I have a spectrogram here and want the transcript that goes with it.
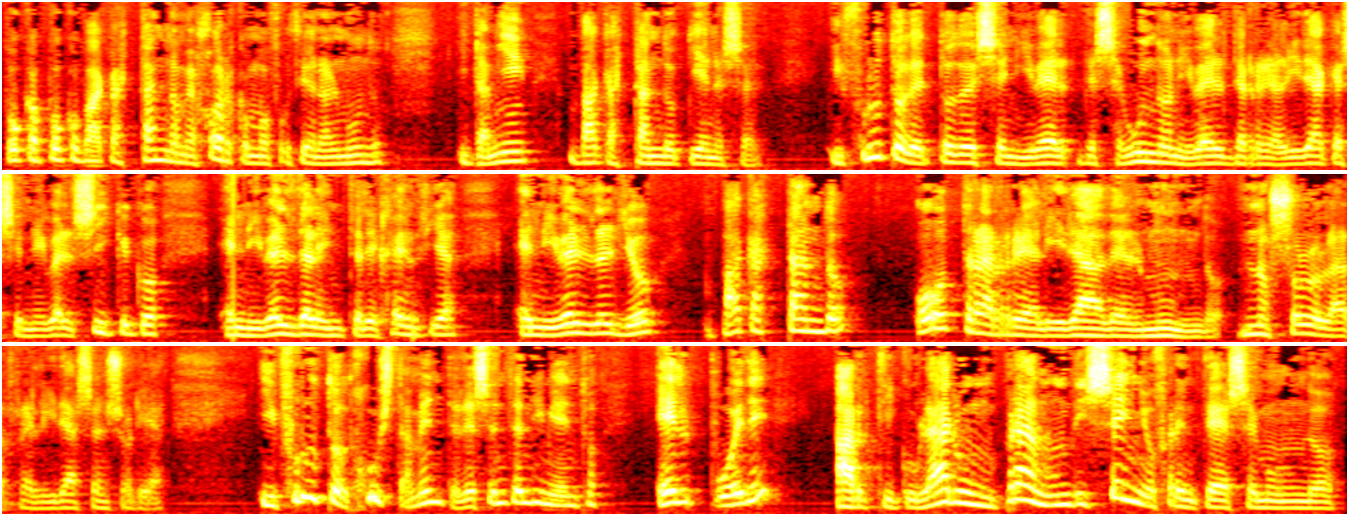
poco a poco va captando mejor cómo funciona el mundo y también va captando quién es él. Y fruto de todo ese nivel, de segundo nivel de realidad, que es el nivel psíquico, el nivel de la inteligencia, el nivel del yo, va captando otra realidad del mundo, no solo la realidad sensorial. Y fruto justamente de ese entendimiento, él puede articular un plan, un diseño frente a ese mundo,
